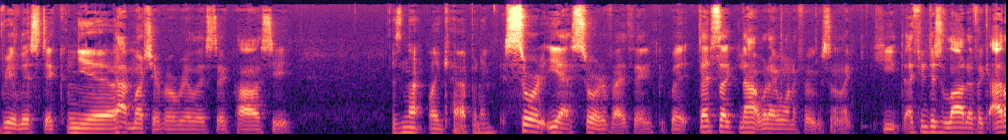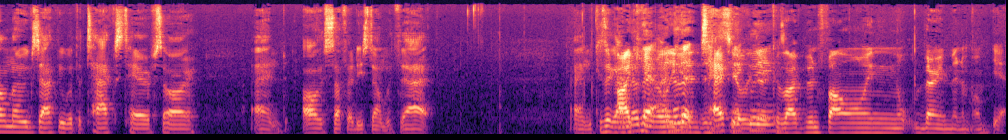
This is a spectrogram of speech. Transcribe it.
realistic Yeah. that much of a realistic policy Isn't that like happening? sort of yeah sort of I think but that's like not what I want to focus on like he I think there's a lot of like I don't know exactly what the tax tariffs are and all the stuff that he's done with that because like I I, know can't that really I know get that technically because I've been following very minimum. yeah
